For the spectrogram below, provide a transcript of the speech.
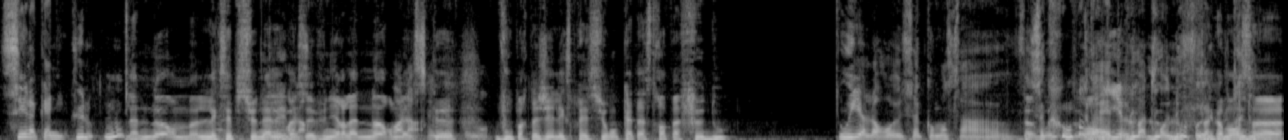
c'est la canicule ou... La norme, l'exceptionnel va devenir la norme. Est-ce que vous partagez l'expression catastrophe à feu doux oui, alors euh, ça commence à, ça commence à être pas trop doux. Ça commence, euh,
